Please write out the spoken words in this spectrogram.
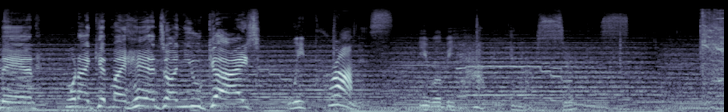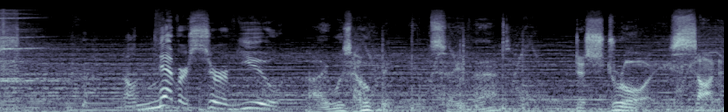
Man, when I get my hands on you guys, We promise you will be happy in our service. I'll never serve you. I was hoping you'd say that. Destroy Sonic.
